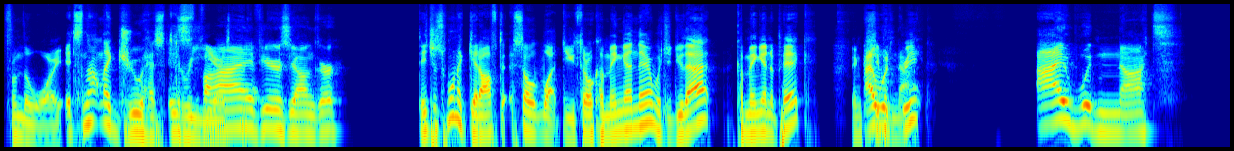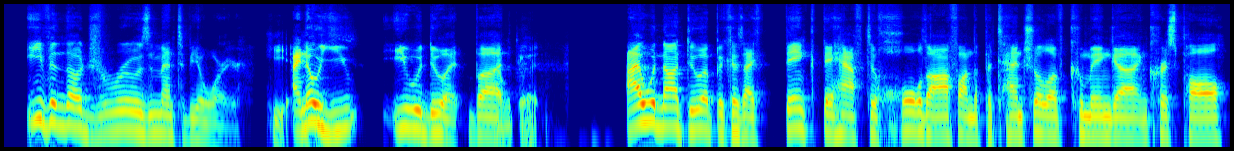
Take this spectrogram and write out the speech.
from the Warriors? It's not like Jrue has three five years. years younger. They just want to get off. The, so what? Do you throw Kuminga in there? Would you do that? Kuminga in a pick? I would not. I would not, even though Jrue is meant to be a warrior. He, I know you you would do it, but I would do it. I would not do it because I think they have to hold off on the potential of Kuminga and Chris Paul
